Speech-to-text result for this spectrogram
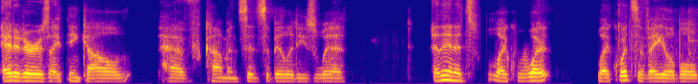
editors I think I'll have common sensibilities with. And then it's like what like what's available,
